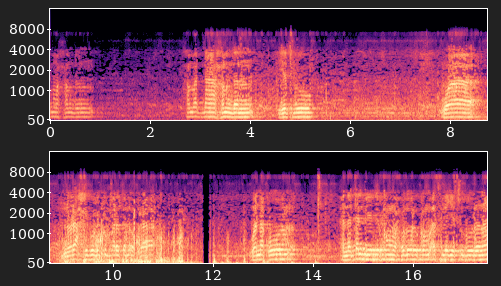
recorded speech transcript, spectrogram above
تم حمد حمدنا حمدا يتلو. ونرحب بكم مرة أخرى. ونقول أن تلبيتكم وحضوركم أثلج صدورنا.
